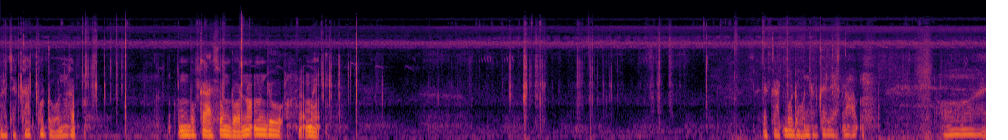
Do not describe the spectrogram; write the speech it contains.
น่าจจะกัดพอโดนครับผมบกล้าส่งโดนเนาะมันอยู่ ใหม่จะกัดบโดนตั้งแต่แรกนะครับ โอ้ย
